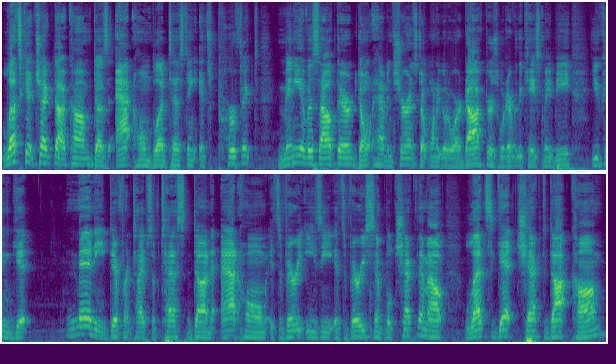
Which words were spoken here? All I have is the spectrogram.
Let's get checked.com does at-home blood testing. It's perfect. Many of us out there don't have insurance don't want to go to our doctors whatever the case may be. You can get many different types of tests done at home. It's very easy, it's very simple. Check them out. Let's get checked.com.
